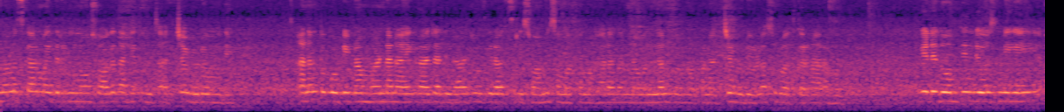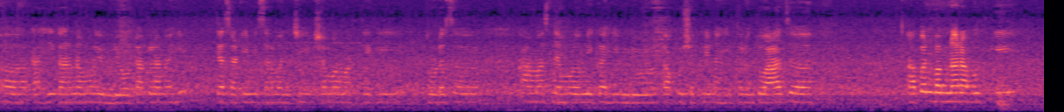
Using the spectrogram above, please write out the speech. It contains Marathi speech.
नमस्कार मैत्रिणींनो स्वागत आहे तुमचं आजच्या व्हिडिओमध्ये. अनंत कोटी ब्रह्मांड नायक राजाधिराज योगीराज श्री स्वामी समर्थ महाराजांना वंदन करून आपण आजच्या व्हिडिओला सुरुवात करणार आहोत. गेले दोन तीन दिवस मी काही कारणामुळे व्हिडिओ टाकला नाही. त्यासाठी मी सर्वांची क्षमा मागते की थोडंसं काम असल्यामुळं मी काही व्हिडिओ टाकू शकले नाही. परंतु आज आपण बघणार आहोत की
